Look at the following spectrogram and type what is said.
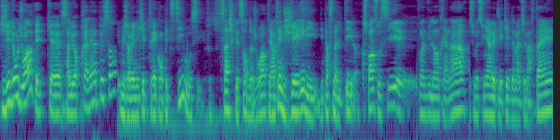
Puis j'ai d'autres joueurs que, que ça leur prenait un peu ça. Mais j'avais une équipe très compétitive aussi. Faut que tu saches quelle sorte de joueur. T'es en train de gérer des, des personnalités, là. Je pense aussi, euh, du point de vue de l'entraîneur, je me souviens avec l'équipe de Mathieu Martin,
